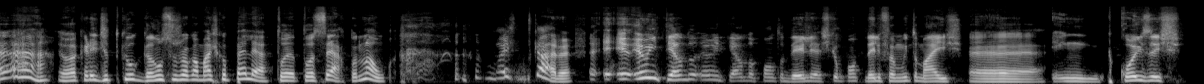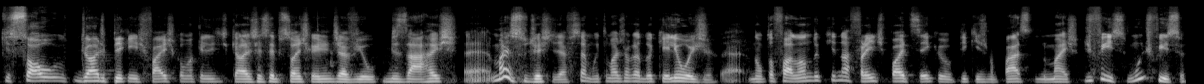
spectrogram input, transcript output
é, eu acredito que o Ganso joga mais que o Pelé. Tô, tô certo? Não. Mas, cara, eu, eu, entendo, eu entendo o ponto dele. Acho que o ponto dele foi muito mais é, em coisas que só o George Pickens faz, como aquele, aquelas recepções que a gente já viu bizarras. É, mas o Justin Jefferson é muito mais jogador que ele hoje. É, não tô falando que na frente pode ser que o Pickens não passe e tudo mais. Difícil, muito difícil.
